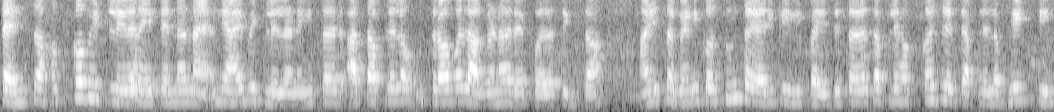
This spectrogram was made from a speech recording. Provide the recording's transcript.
त्यांचा हक्क भेटलेला नाही त्यांना न्याय न्याय भेटलेला नाही. तर आता आपल्याला उतरावं लागणार आहे परत एकदा. आणि सगळ्यांनी कसून तयारी केली पाहिजे तरच आपले हक्क जे आहेत ते आपल्याला भेटतील.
